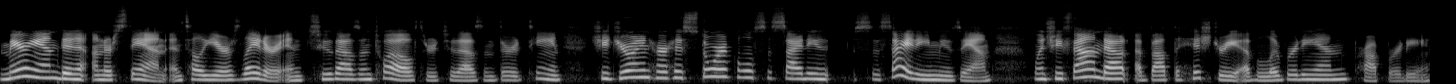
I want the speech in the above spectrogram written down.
Maryann didn't understand until years later, in 2012 through 2013, she joined her Historical Society, Society Museum when she found out about the history of Liberty and property.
